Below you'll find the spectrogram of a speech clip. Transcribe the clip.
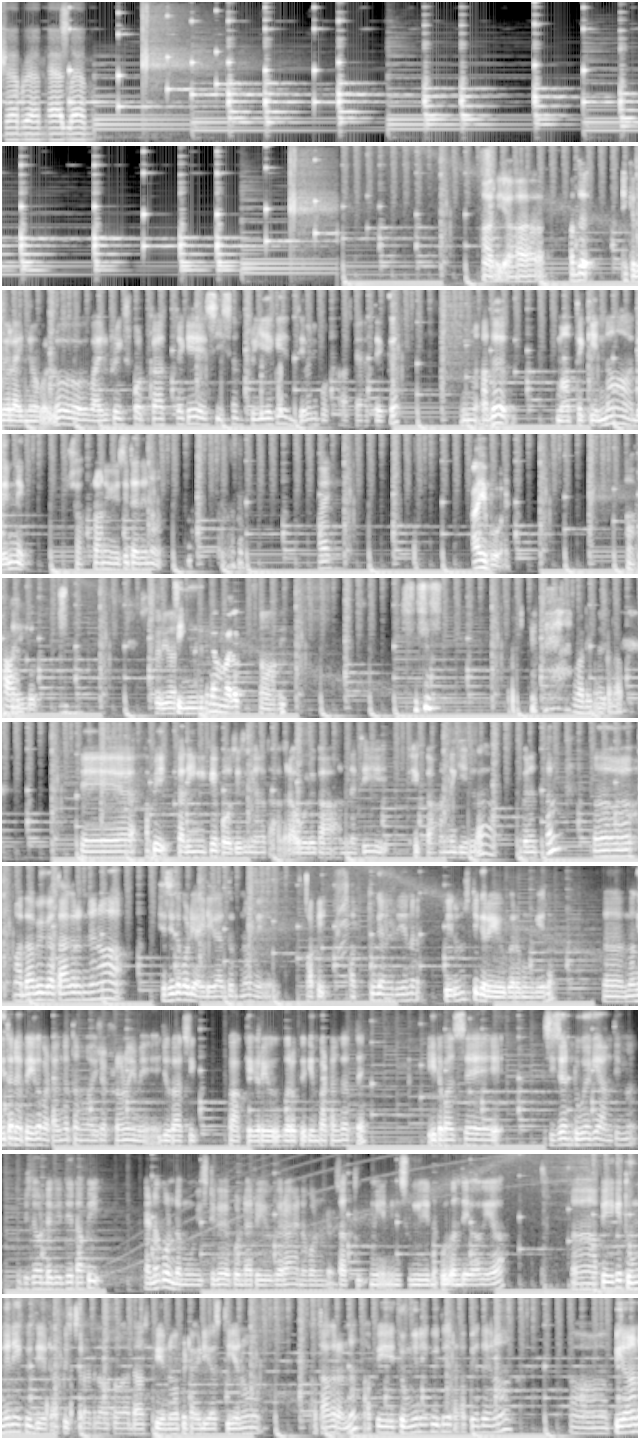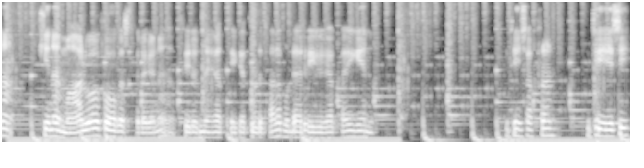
Shamran Aslam. හරි ආ, අද එක වෙලා ඉන්න කොල්ලු වයිල් ෆ්‍රික්ස් පොඩ්කාස්ට එක සීසන් ත්‍රිය එක දෙවනි පොඩ්කාස්ට ඇත් එක්ක. ම්, අද මාත් එක්ක ඉන්නා දෙන්නෙක්. ශක්්‍රාණ විසිත දෙනවා. අයිබුවන් සිංහ වල වඩ ඒ අපි කලින් එක පෝසිසි ගැන තා කරවුල කාන්න නැති එක අහන්න ගිල්ලා වෙනත්තම් අද අපි කතා කරන්නවා එසිත පොඩි අයිඩියක දුරනා මේ අපි සත්තු ගැන තියෙන ෆිල්ම්ස් ටික රයව් කරමු කියලා. මහිතන අප එක පටන්ගත මහිශක්්‍රණය මේ ජුරාසික් පාක්්‍ය කරයව් කරපකින් පටන්ගත්ත ඊට පස්සේ සිසන් ටුවගේ අන්තිම පිසෝඩ්ඩ විදියට අපි එනකොන්ඩ මූවිස්ටික පොඩ්ඩ රයව් කර. එනකොන්ඩ සත්තු මිනිසුගන්න පුළුවන් දේවගේවා අප ඒක තුන්ගෙනෙක් විදියට පිස්චරට තාතවා දස් තියනවා අපිට අයිඩියස් තියනවා. කතා කරන්න. අපි තුන්ගෙනෙක් විදියට අපි දෙනවා පිරාණ කියන මාළුව ෆෝකස් කරගෙන ෆිල්ම් එකත් එක තුළ තල පොඩ රීගක්යි ගන්න ඉතින් ශක්්‍රන් ඉති ඒසි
